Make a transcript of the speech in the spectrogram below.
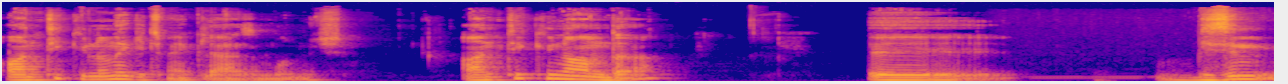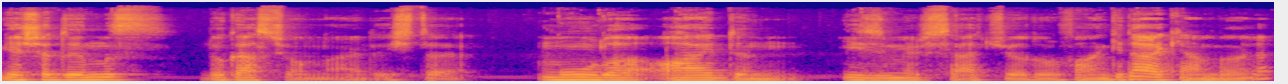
Antik Yunan'a gitmek lazım bunun için. Antik Yunan'da e, bizim yaşadığımız lokasyonlarda işte Muğla, Aydın, İzmir, Selçuk'a doğru falan giderken böyle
